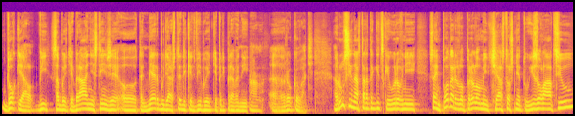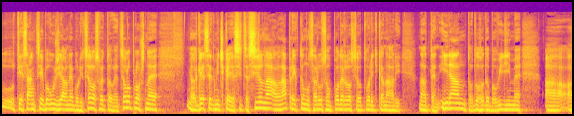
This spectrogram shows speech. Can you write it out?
dokiaľ vy sa budete brániť s tým, že ten mier bude až vtedy, keď vy budete pripravení Áno. E, rokovať. Rusi na strategickej úrovni sa im podarilo prelomiť čiastočne tú izoláciu. Tie sankcie bohužiaľ neboli celosvetové, celoplošné. G7 je síce silná, ale napriek tomu sa Rusom podarilo si otvoriť kanály na ten Irán, to dlhodobo vidíme, a, a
